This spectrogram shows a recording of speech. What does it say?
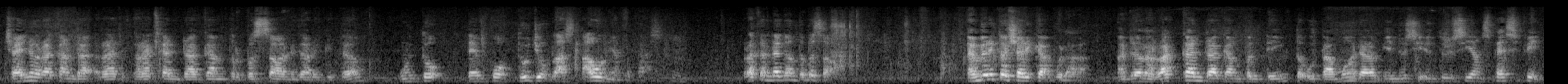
China rakan, rakan dagang terbesar negara kita untuk tempoh 17 tahun yang lepas. Rakan dagang terbesar. Amerika Syarikat pula adalah rakan dagang penting terutama dalam industri-industri yang spesifik.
